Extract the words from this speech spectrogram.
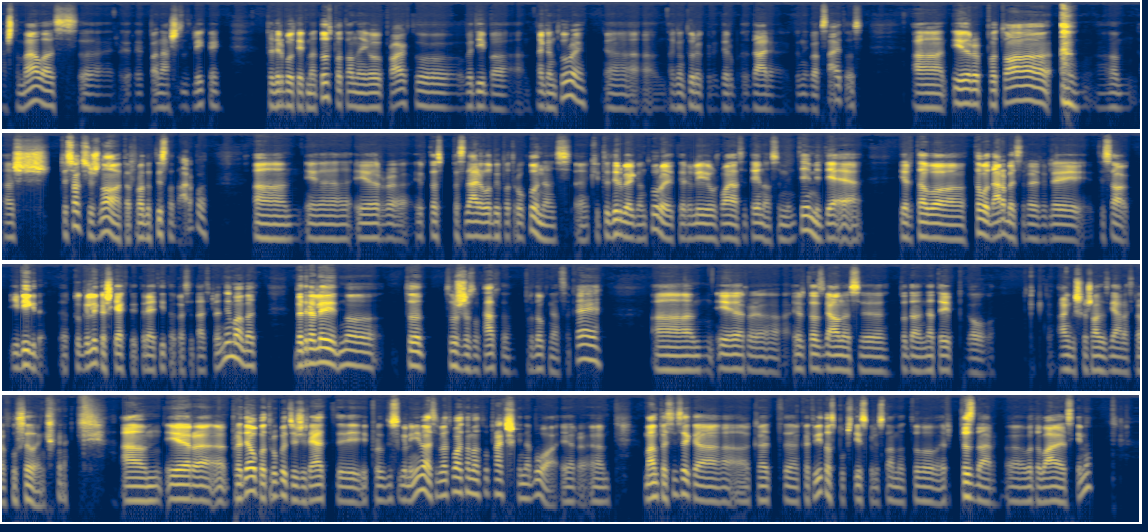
HTML ir, ir panašus dalykai. Padirbau taip metus, po to nuėjau projektų vadybą agentūrai, agentūrai, kuri dirba, darė websaitus. Ir po to aš tiesiog sužinojau apie produktisto darbą Ir, ir, ir tas pasidarė labai patrauklu, nes e, kai tu dirbi agentūroje, tai realiai jau žmonės ateina su mintim, idėja ir tavo, tavo darbas yra realiai tiesiog įvykdyti. Ir tu gali kažkiek tai turėti įtakos į tą sprendimą, bet, bet realiai, nu, tu, tu už rezultatą per daug neatsakai. Uh, ir, ir tas gaunasi tada ne taip, gal angliškas žodis geras yra fulfilling. Um, ir uh, pradėjau po truputį žiūrėti į produktų galimybės ir Lietuvoje tuo metu praktiškai nebuvo. Ir uh, man pasisekė, kad, kad Vytas Pukštys, kuris tuo metu ir vis dar uh, vadovauja Skimi,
